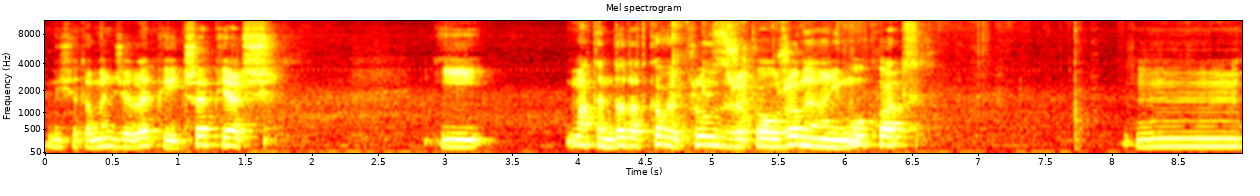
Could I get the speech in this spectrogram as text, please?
mi się to będzie lepiej czepiać i ma ten dodatkowy plus, że położony na nim układ mm,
